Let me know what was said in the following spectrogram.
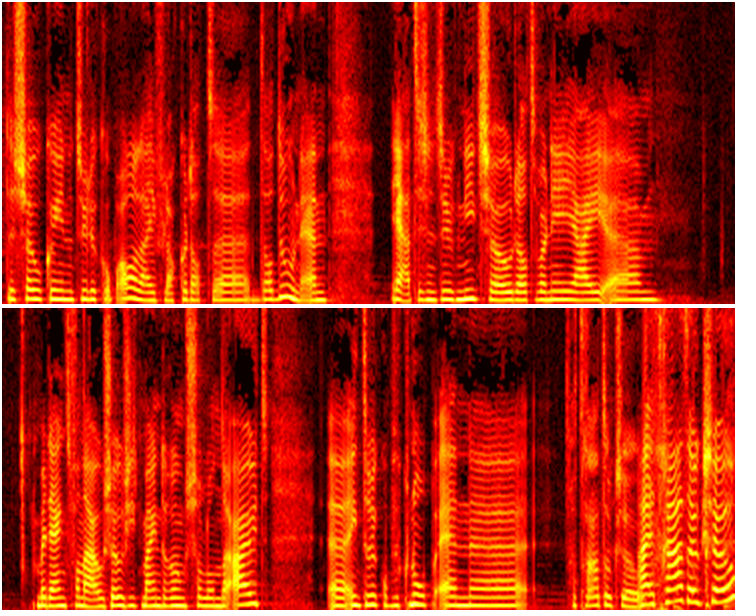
Dus zo kun je natuurlijk op allerlei vlakken dat, eh, dat doen. En ja, het is natuurlijk niet zo dat wanneer jij ehm, bedenkt van nou, zo ziet mijn droomsalon eruit. Eh ik druk op de knop en Het gaat ook zo. ah, het gaat ook zo.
